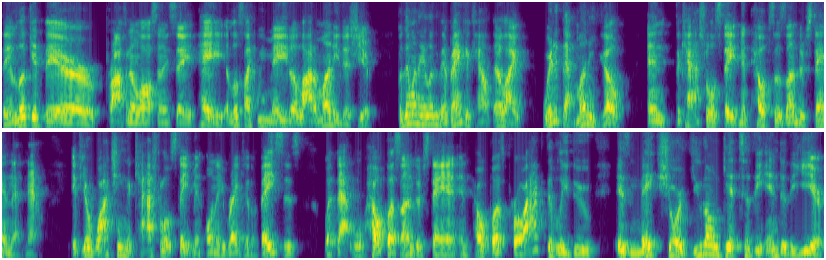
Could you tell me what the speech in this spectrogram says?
they look at their profit and loss and they say, hey, it looks like we made a lot of money this year. But then when they look at their bank account, they're like, where did that money go? And the cash flow statement helps us understand that. Now, if you're watching the cash flow statement on a regular basis, what that will help us understand and help us proactively do is make sure you don't get to the end of the year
